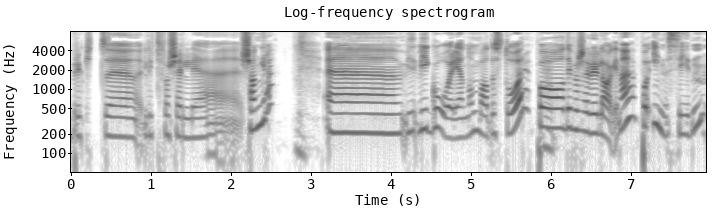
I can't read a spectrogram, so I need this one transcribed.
brukt eh, litt forskjellige sjangre. Eh, vi, vi går gjennom hva det står på de forskjellige lagene. På innsiden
